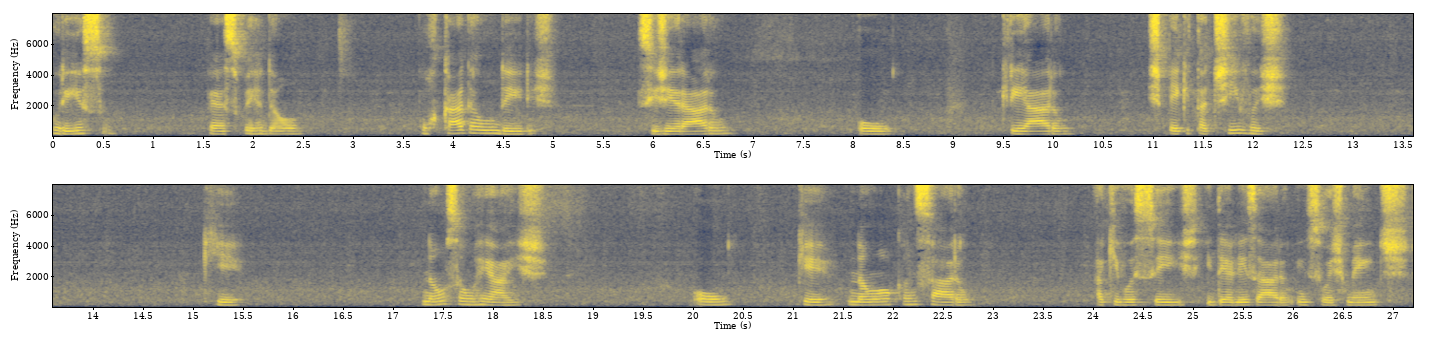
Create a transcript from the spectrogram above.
Por isso, peço perdão por cada um deles, se geraram ou criaram expectativas que não são reais ou porque não alcançaram a que vocês idealizaram em suas mentes,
